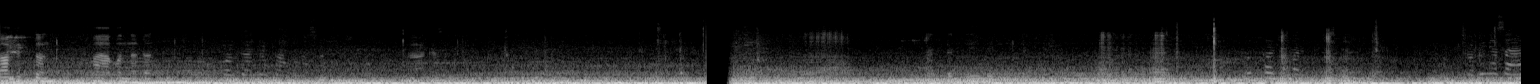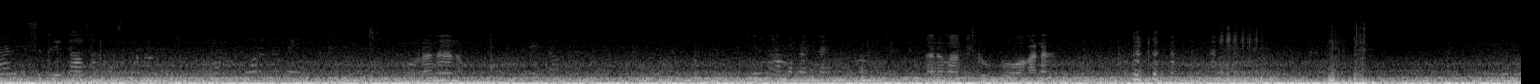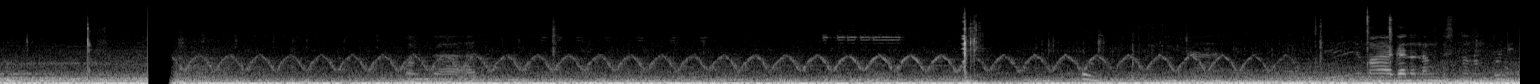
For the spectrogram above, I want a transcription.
Bakit doon? Makakon na doon. Magkano pa ako kasunod? Ah, kasunod. Sabi niya sa akin, it's 3,000 plus na. Mura na din. Mura na ano? 3,000. Yun nga maganda. Ano mami, kukuha ka na? ganun ang gusto ng tol eh.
